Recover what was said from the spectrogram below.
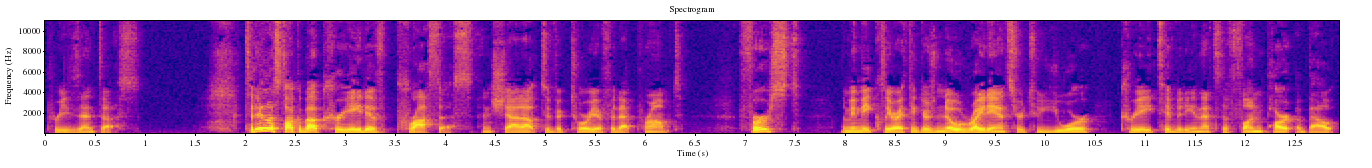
present us. Today, let's talk about creative process, and shout out to Victoria for that prompt. First, let me make clear I think there's no right answer to your creativity, and that's the fun part about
